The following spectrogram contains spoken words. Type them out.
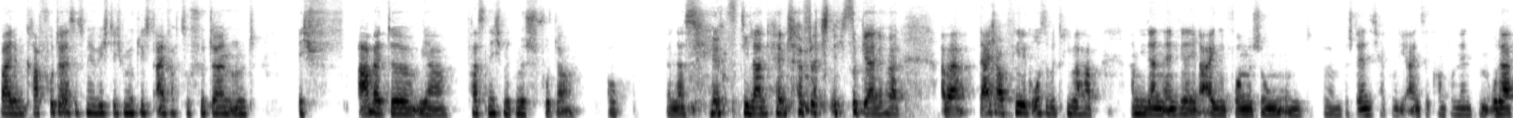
bei dem Kraftfutter ist es mir wichtig, möglichst einfach zu füttern und ich arbeite ja fast nicht mit Mischfutter, auch wenn das jetzt die Landhändler vielleicht nicht so gerne hören. Aber da ich auch viele große Betriebe habe, haben die dann entweder ihre eigenen Vormischungen und ähm, bestellen sich halt nur die Einzelkomponenten oder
